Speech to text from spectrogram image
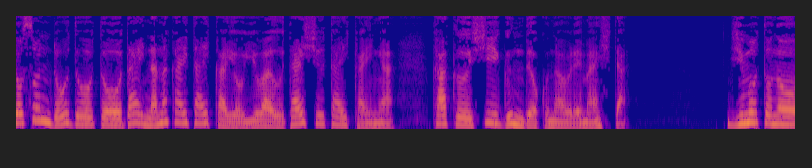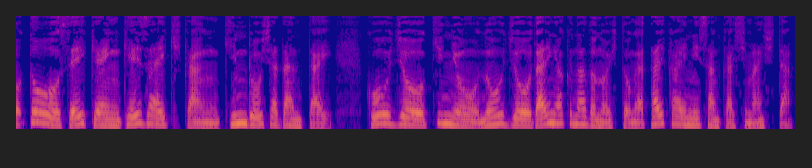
朝鮮労働党第7回大会を祝う大衆大会が各市軍で行われました。地元の党政権経済機関、勤労者団体、工場、企業、農場、大学などの人が大会に参加しました。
